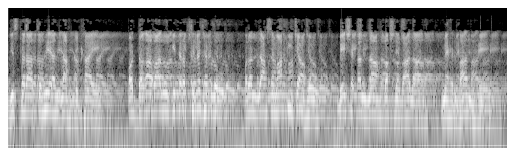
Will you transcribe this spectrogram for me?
جس طرح تمہیں اللہ دکھائے اور دغا والوں کی طرف سے نہ جھگڑو اور اللہ سے معافی چاہو، بے شک اللہ بخشنے والا مہربان ہے۔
